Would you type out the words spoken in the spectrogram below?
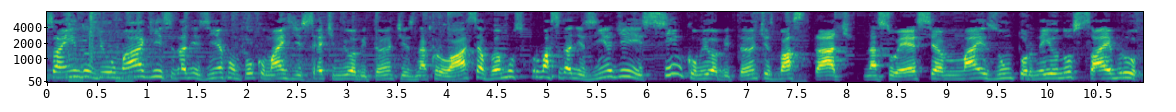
Saindo de Umag, cidadezinha com pouco mais de 7 mil habitantes na Croácia, vamos para uma cidadezinha de 5 mil habitantes, Bastad, na Suécia. Mais um torneio no Saibro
